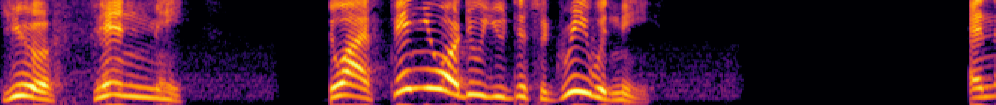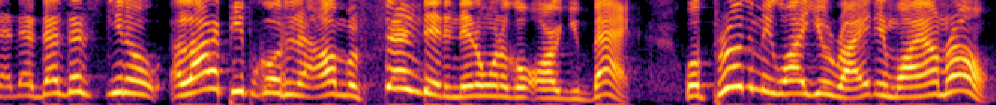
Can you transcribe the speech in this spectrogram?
you offend me. Do I offend you or do you disagree with me? And that, that, that's, you know, a lot of people go to that, I'm offended, and they don't want to go argue back. Well, prove to me why you're right and why I'm wrong.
